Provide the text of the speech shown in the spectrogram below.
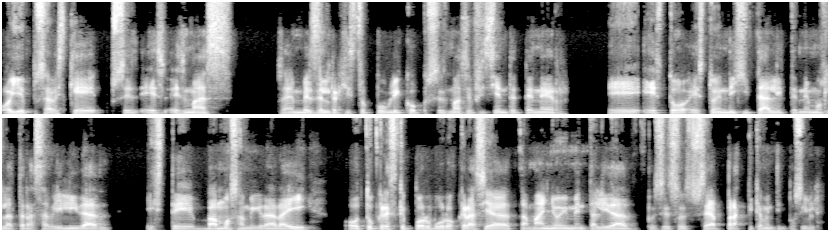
oye, pues sabes qué, pues es, es, más, o sea, en vez del registro público, pues es más eficiente tener eh, esto, esto en digital y tenemos la trazabilidad, este, vamos a migrar ahí, ¿O tú crees que por burocracia, tamaño y mentalidad, pues eso sea prácticamente imposible?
